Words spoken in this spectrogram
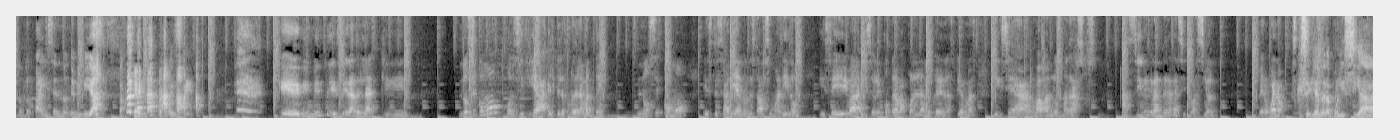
en otro país en donde vivía Ay, sí. que no inventes, era de la que no sé cómo conseguía el teléfono del amante, no sé cómo este, sabía en dónde estaba su marido y se iba y se lo encontraba con la mujer en las piernas y se armaban los madrazos. Así de grande era la situación. Pero bueno, Es que ese ya no era policía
